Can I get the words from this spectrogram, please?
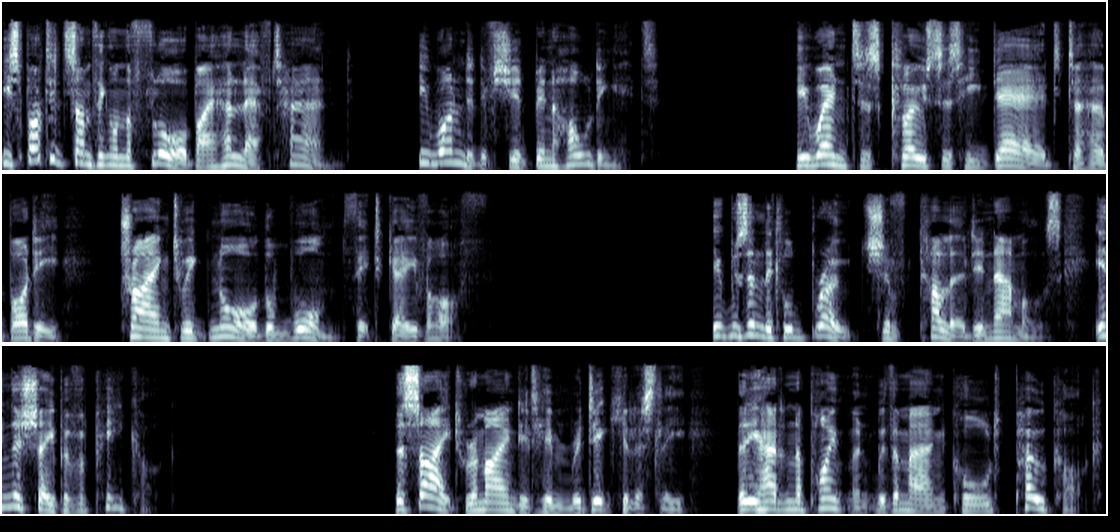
He spotted something on the floor by her left hand. He wondered if she had been holding it. He went as close as he dared to her body, trying to ignore the warmth it gave off. It was a little brooch of coloured enamels in the shape of a peacock. The sight reminded him ridiculously that he had an appointment with a man called Pocock,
